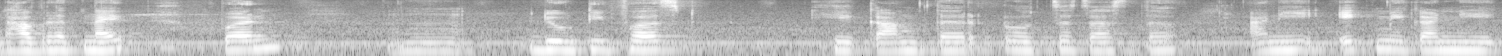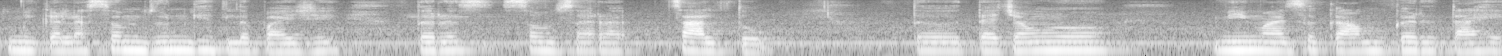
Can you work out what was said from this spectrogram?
घाबरत नाहीत. पण ड्युटी फर्स्ट हे काम तर रोजचंच असतं. आणि एकमेकांनी एकमेकाला समजून घेतलं पाहिजे तरच संसार चालतो. तर त्याच्यामुळं मी माझं काम करत आहे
